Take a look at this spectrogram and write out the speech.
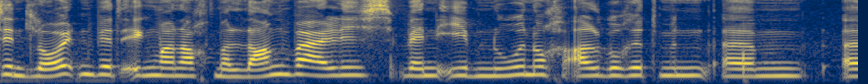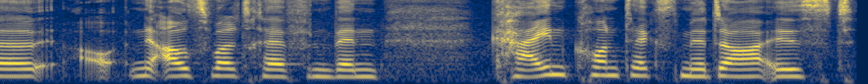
den Leuten wird irgendwann auch mal langweilig, wenn eben nur noch Algorithmen ähm, äh, eine Auswahl treffen, wenn kein Kontext mehr da ist.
